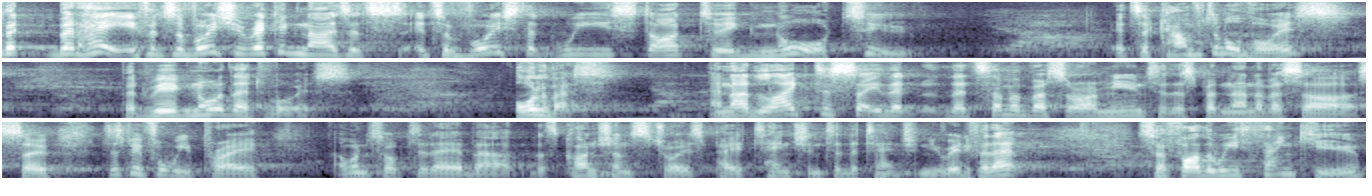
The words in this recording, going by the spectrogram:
But, but hey, if it's a voice you recognize, it's, it's a voice that we start to ignore too. It's a comfortable voice, but we ignore that voice. All of us. And I'd like to say that, that some of us are immune to this, but none of us are. So just before we pray, I want to talk today about this conscience choice. Pay attention to the tension. You ready for that? So, Father, we thank you,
